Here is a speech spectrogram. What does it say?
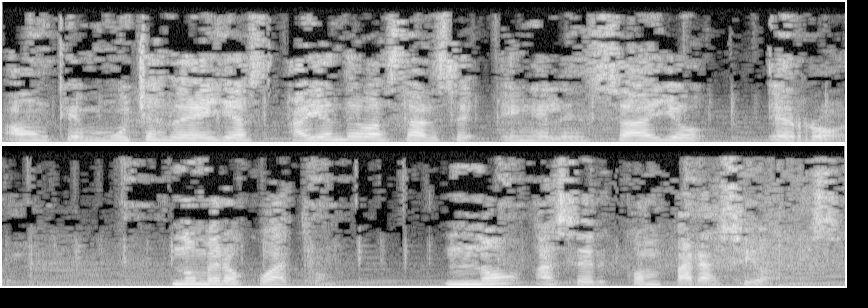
aunque muchas de ellas hayan de basarse en el ensayo-error. Número 4. No hacer comparaciones.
